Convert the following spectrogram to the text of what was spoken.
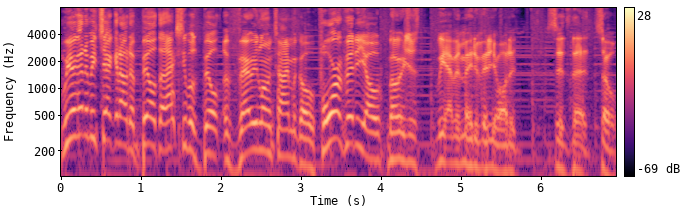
we are going to be checking out a build that actually was built a very long time ago for a video, but we just, we haven't made a video on it since then. So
